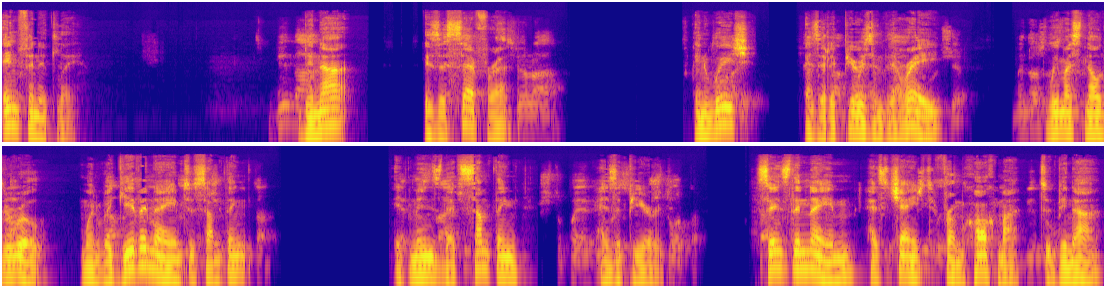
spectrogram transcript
Infinitely. Bina is a sephra in which as it appears in the array, we must know the rule. When we give a name to something, it means that something has appeared. Since the name has changed from Chokhmah to Bina,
